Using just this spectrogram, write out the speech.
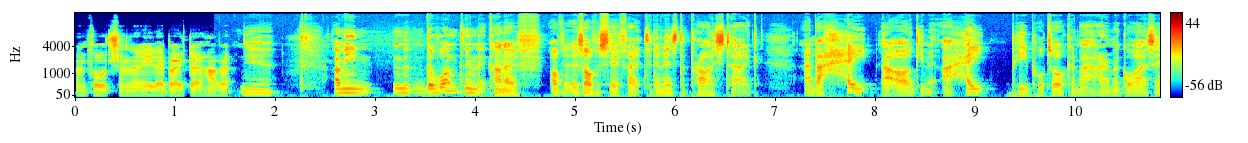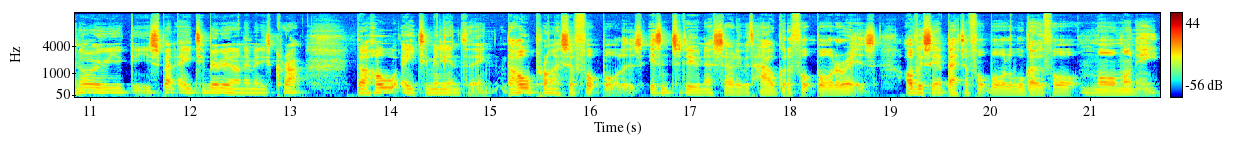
unfortunately they both don't have it. Yeah. I mean, the one thing that kind of has obviously affected him is the price tag. And I hate that argument. I hate people talking about Harry Maguire saying, oh, you, you spent 80 million on him and he's crap. The whole 80 million thing, the whole price of footballers isn't to do necessarily with how good a footballer is. Obviously, a better footballer will go for more money.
